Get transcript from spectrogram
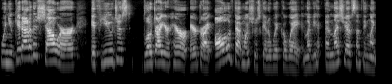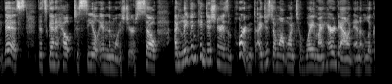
when you get out of the shower, if you just blow dry your hair or air dry, all of that moisture is going to wick away unless you, unless you have something like this that's going to help to seal in the moisture. So a leave-in conditioner is important. I just don't want one to weigh my hair down and it look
